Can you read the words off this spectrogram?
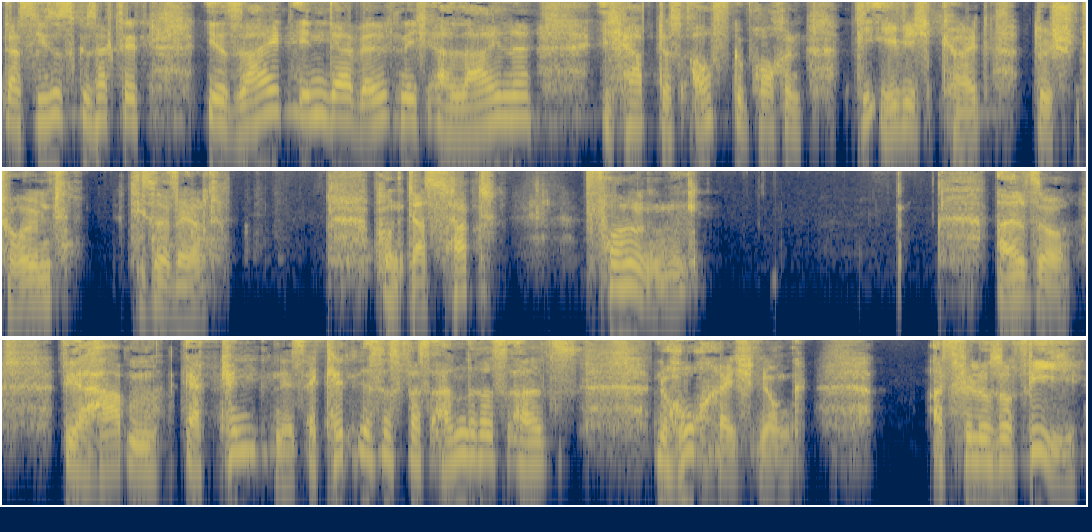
Dass Jesus gesagt hat, ihr seid in der Welt nicht alleine. Ich habe das aufgebrochen. Die Ewigkeit durchströmt diese Welt. Und das hat Folgen. Also, wir haben Erkenntnis. Erkenntnis ist was anderes als eine Hochrechnung, als Philosophie,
